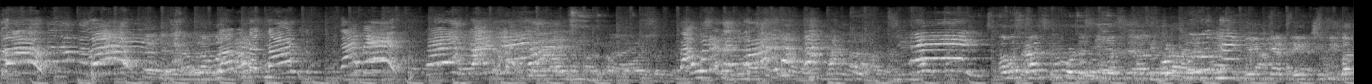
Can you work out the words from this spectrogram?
Go! Go! Dami na dyan! Dami! Hey, dami! Dami na dyan! Hey! I was asking for the same as unfortunately she gave me at HB, but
